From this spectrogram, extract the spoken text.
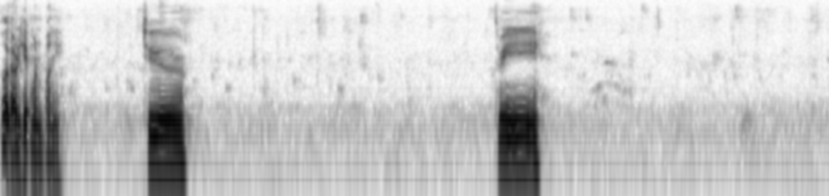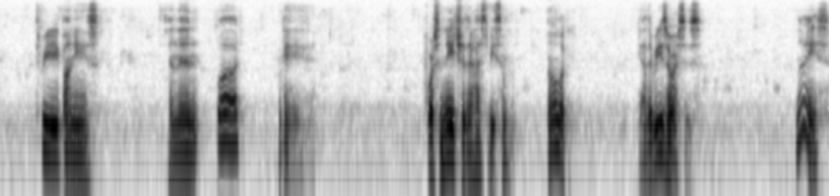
oh, look, I already hit one bunny. Two, three, three bunnies. And then, what? Okay, force of nature, there has to be some... Oh, look. Gather resources. Nice.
